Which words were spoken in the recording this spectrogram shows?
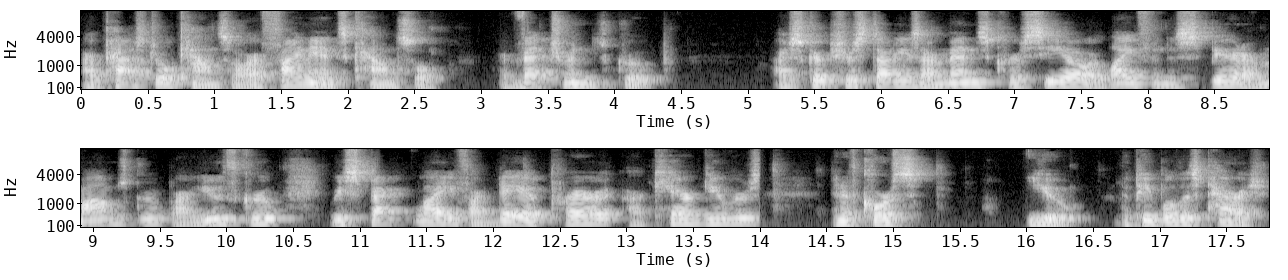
our pastoral council, our finance council, our veterans group, our scripture studies, our men's cursillo, our life in the spirit, our moms group, our youth group, respect life, our day of prayer, our caregivers, and of course, you, the people of this parish.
